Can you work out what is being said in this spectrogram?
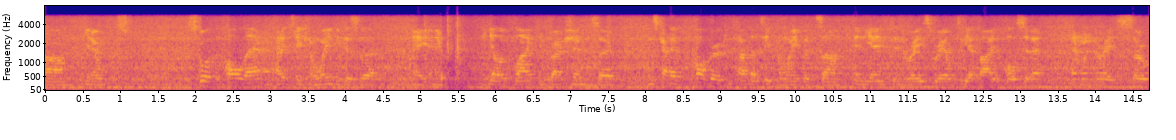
um, you know, scored the pole there and had it taken away because uh, a, a, a yellow flag infraction. So it was kind of heartbroken to have that taken away. But um, in the end, in the race, we were able to get by the pole sitter and win the race. So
